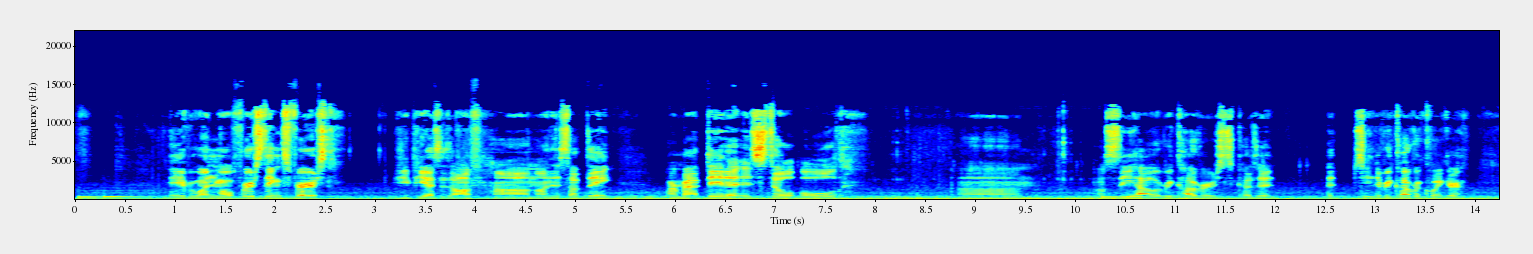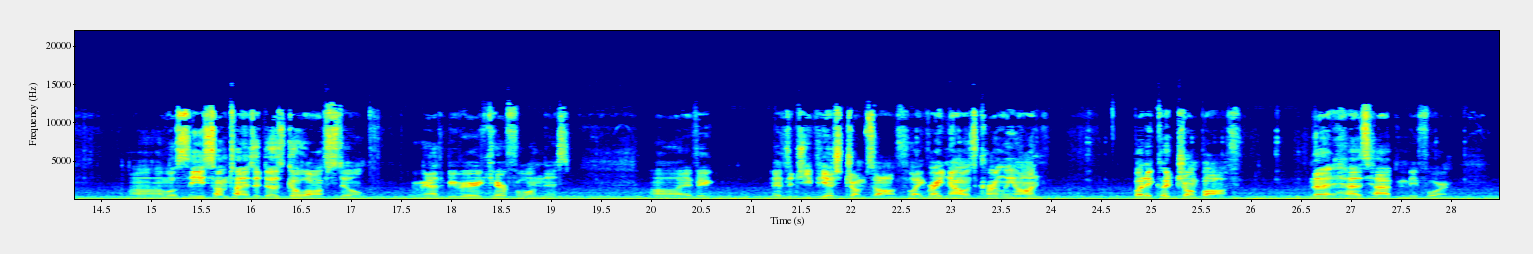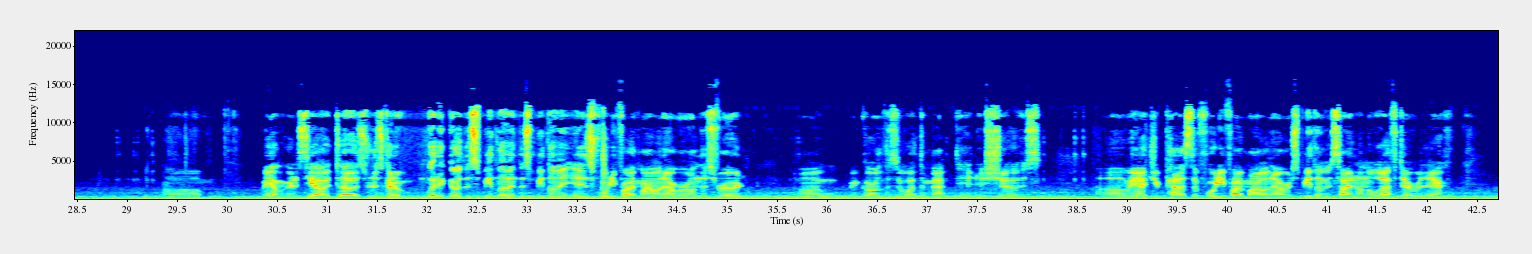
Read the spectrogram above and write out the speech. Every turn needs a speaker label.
Speaker 1: Hey everyone, well first things first, GPS is off um, on this update. Our map data is still old. Um, we'll see how it recovers because it, it seemed to recover quicker. Uh, we'll see, sometimes it does go off still. We're gonna have to be very careful on this. Uh, if it if the GPS jumps off. Like right now it's currently on, but it could jump off. That has happened before. Um, yeah, we're gonna see how it does. We're just gonna let it go the speed limit. The speed limit is 45 mile an hour on this road, uh, regardless of what the map data shows. Uh, we actually passed the 45 mile an hour speed limit sign on the left over there.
